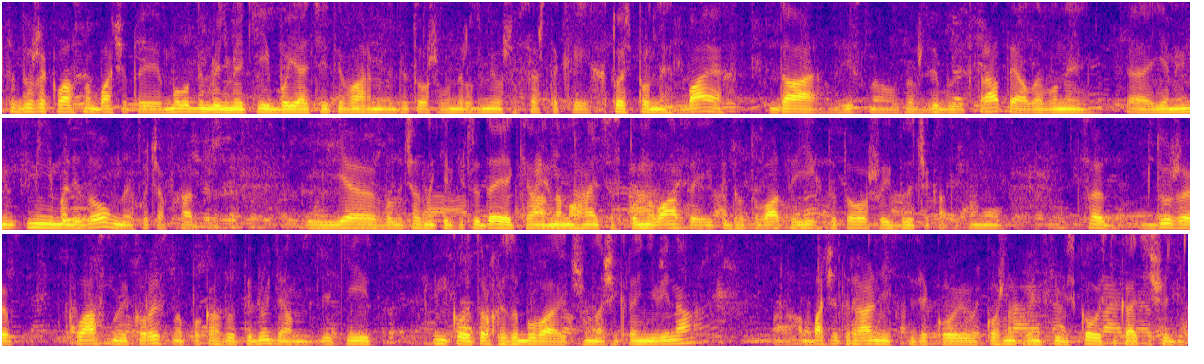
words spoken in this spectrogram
Це дуже класно бачити молодим людям, які бояться йти в армію, для того, щоб вони розуміли, що все ж таки хтось про них дбає. Да, звісно, завжди будуть втрати, але вони е, є міні- мінімалізовані, хоча в Харкові. І є величезна кількість людей, яка намагається спланувати і підготувати їх до того, що їх буде чекати. Тому це дуже класно і корисно показувати людям, які інколи трохи забувають, що в нашій країні війна, а бачити реальність, з якою кожен український військовий стикається щодня.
